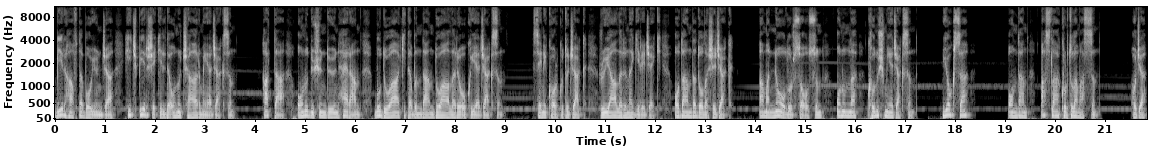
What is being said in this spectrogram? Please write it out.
Bir hafta boyunca hiçbir şekilde onu çağırmayacaksın. Hatta onu düşündüğün her an bu dua kitabından duaları okuyacaksın. Seni korkutacak, rüyalarına girecek, odanda dolaşacak. Ama ne olursa olsun onunla konuşmayacaksın. Yoksa ondan asla kurtulamazsın. Hoca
